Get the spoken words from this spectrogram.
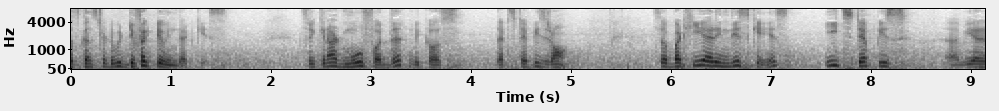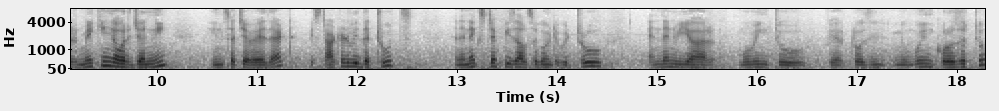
was considered to be defective in that case. So you cannot move further because that step is wrong. So but here in this case each step is uh, we are making our journey in such a way that we started with the truths and the next step is also going to be true and then we are moving to we are closing moving closer to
